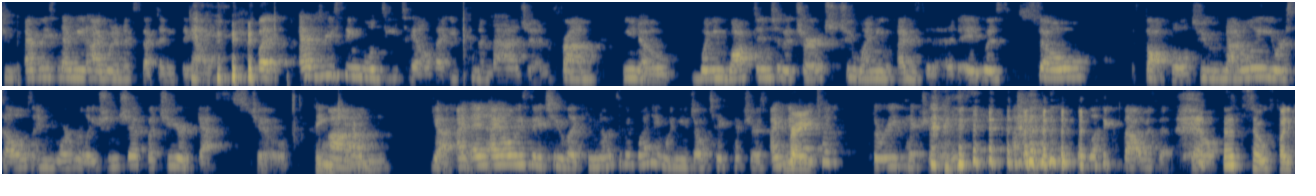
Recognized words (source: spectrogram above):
to every. I mean, I wouldn't expect anything else, but every single detail that you can imagine from you know when you walked into the church to when you exited it was so thoughtful to not only yourselves and your relationship but to your guests too Thank you. Um, yeah I, and i always say too like you know it's a good wedding when you don't take pictures i think Right. i took three pictures like that was it so That's so funny.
